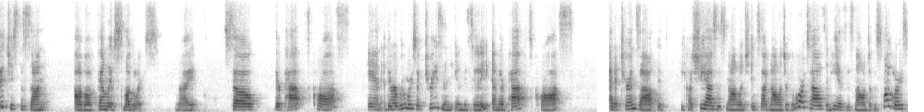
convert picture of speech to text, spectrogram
Fitch is the son of a family of smugglers, right? So their paths cross, and there are rumors of treason in the city, and their paths cross. And it turns out that because she has this knowledge, inside knowledge of the Lord's house, and he has this knowledge of the smugglers,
